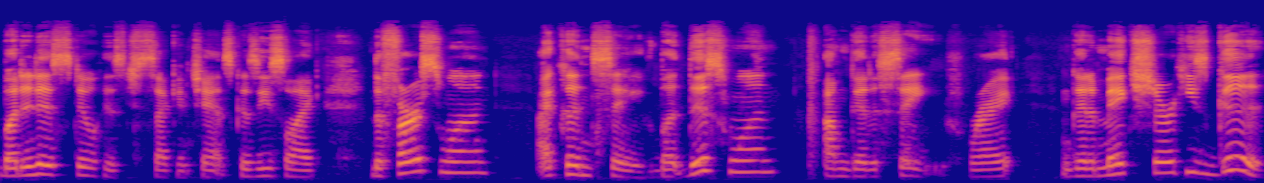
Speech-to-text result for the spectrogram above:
but it is still his second chance because he's like the first one i couldn't save but this one i'm gonna save right? I'm gonna make sure he's good.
